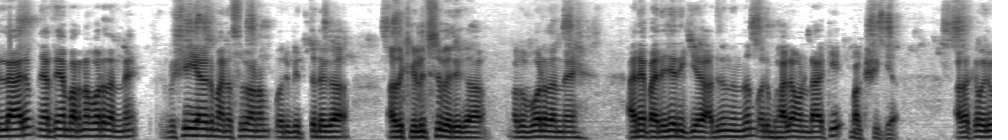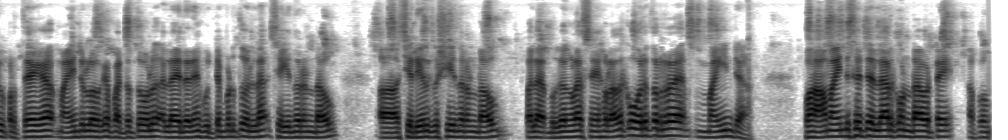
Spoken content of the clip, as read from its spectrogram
എല്ലാവരും നേരത്തെ ഞാൻ പറഞ്ഞ പോലെ തന്നെ കൃഷി ചെയ്യാനൊരു മനസ്സ് വേണം ഒരു വിത്തിടുക അത് കിളിച്ചു വരിക അതുപോലെ തന്നെ അതിനെ പരിചരിക്കുക അതിൽ നിന്നും ഒരു ഫലം ഉണ്ടാക്കി ഭക്ഷിക്കുക. അതൊക്കെ ഒരു പ്രത്യേക മൈൻഡുള്ളവർക്കെ പറ്റത്തുള്ളൂ അല്ല എല്ലാവരെയും കുറ്റപ്പെടുത്തുമല്ല ചെയ്യുന്നവരുണ്ടാവും. ചെടികൾ കൃഷി ചെയ്യുന്നവരുണ്ടാവും. പല മൃഗങ്ങളെ സ്നേഹമുള്ള അതൊക്കെ ഓരോരുത്തരുടെ മൈൻഡാണ് അപ്പോൾ ആ മൈൻഡ് സെറ്റ് എല്ലാവർക്കും ഉണ്ടാവട്ടെ. അപ്പം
